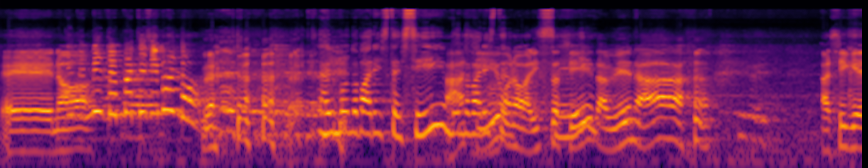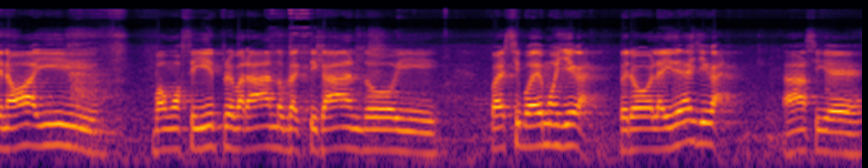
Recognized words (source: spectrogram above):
eh, no. estoy participando! El monobarista, sí. Ah, sí, monobarista. monobarista, sí. también. Ah. Así que no, ahí vamos a seguir preparando, practicando y para ver si podemos llegar. Pero la idea es llegar. Ah, así que.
